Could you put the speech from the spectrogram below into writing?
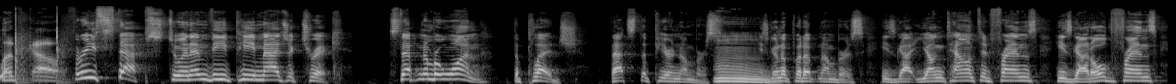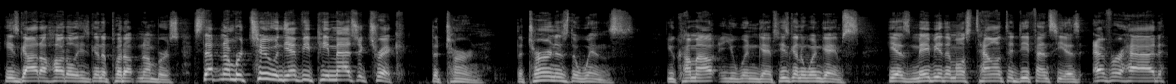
let's go. Three steps to an MVP magic trick. Step number one, the pledge. That's the pure numbers. Hmm. He's going to put up numbers. He's got young, talented friends. He's got old friends. He's got a huddle. He's going to put up numbers. Step number two in the MVP magic trick, the turn. The turn is the wins. You come out and you win games. He's going to win games. He has maybe the most talented defense he has ever had.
